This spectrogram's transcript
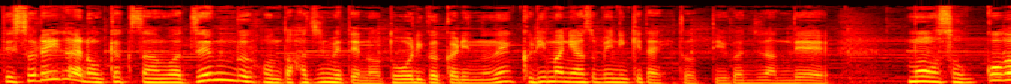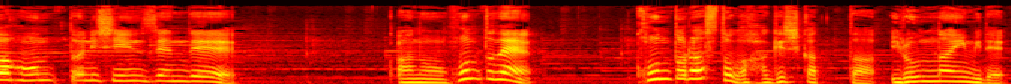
で、それ以外のお客さんは全部本当初めての通りがかりのね、車に遊びに来た人っていう感じなんで、もうそこが本当に新鮮で、あの、本当ね、コントラストが激しかった。いろんな意味で。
